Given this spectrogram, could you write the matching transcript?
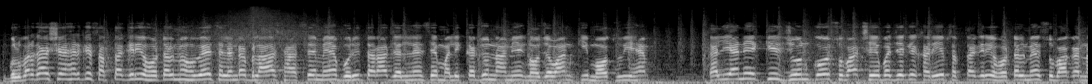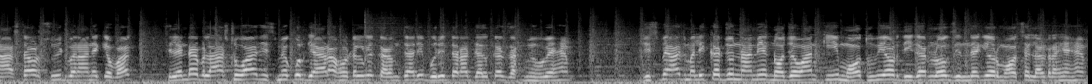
गुलबर्गा शहर के सप्तागिरी होटल में हुए सिलेंडर ब्लास्ट हादसे में बुरी तरह जलने से मलिक अर्जुन नामी एक नौजवान की मौत हुई है। कल यानी 21 जून को सुबह छह बजे के करीब सप्तागिरी होटल में सुबह का नाश्ता और स्वीट बनाने के वक्त सिलेंडर ब्लास्ट हुआ, जिसमें कुल 11 होटल के कर्मचारी बुरी तरह जलकर जख्मी हुए हैं। जिसमें आज मलिक अर्जुन नामी एक नौजवान की मौत हुई और दीगर लोग ज़िंदगी और मौत से लड़ रहे हैं।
